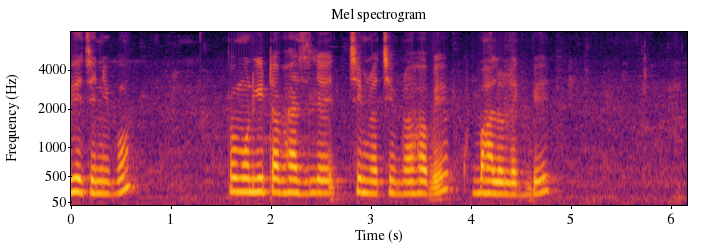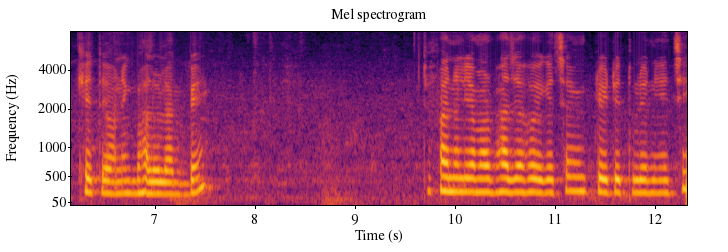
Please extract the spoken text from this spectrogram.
ভেজে নিব। তো মুরগিটা ভাজলে চিমড়া চিমড়া হবে, খুব ভালো লাগবে। খেতে অনেক ভালো লাগবে। তো ফাইনালি আমার ভাজা হয়ে গেছে, আমি প্লেটে তুলে নিয়েছি।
